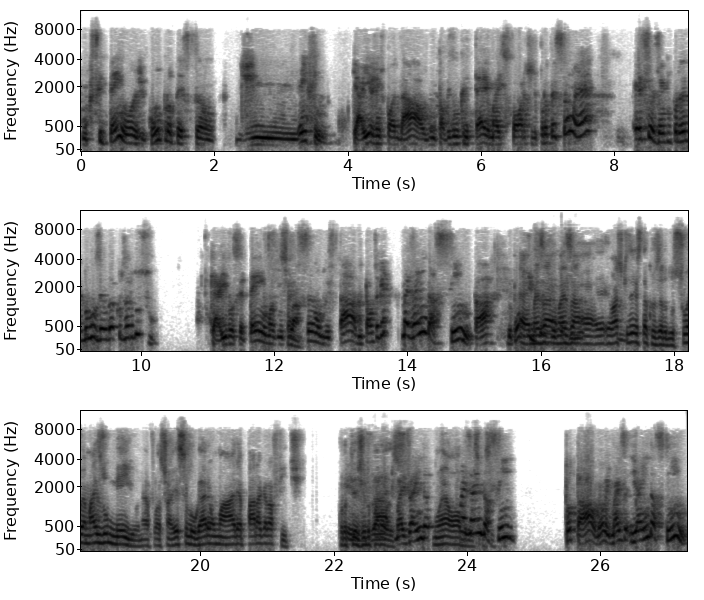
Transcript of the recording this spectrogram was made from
O que se tem hoje com proteção de, enfim, que aí a gente pode dar algum, talvez um critério mais forte de proteção, é esse exemplo, por exemplo, do Museu da Cruzeiro do Sul. Que aí você tem uma vinculação Sim. do Estado e tal, não sei o quê, mas ainda assim, tá? É, mas a, mas a, eu acho que esse da Cruzeiro do Sul é mais o meio, né? Falar assim, ó, esse lugar é uma área para grafite. protegido Exato. para isso. Mas ainda, não é óbvio. Mas ainda assim, total, não. E, mas, e ainda assim,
